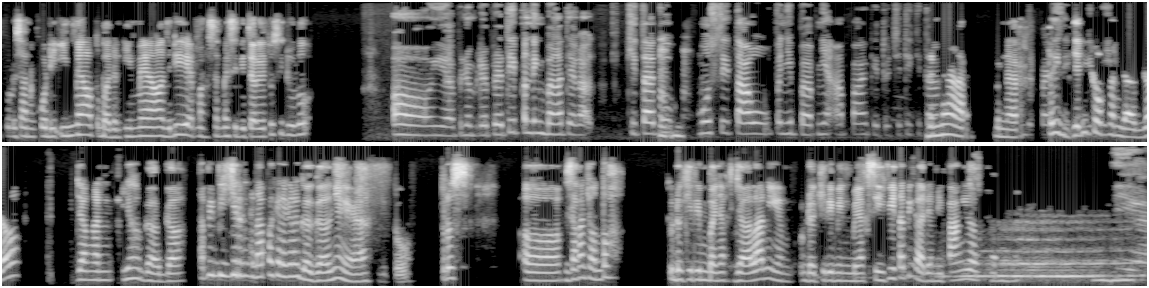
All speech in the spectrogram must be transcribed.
tulisanku di email atau badan email jadi emang sampai sedetail itu sih dulu. Oh iya benar-benar berarti penting banget ya kak. Kita tuh mm-hmm. mesti tahu penyebabnya apa gitu. Jadi kita benar benar. tapi jadi kalau misalnya gagal jangan ya gagal. Tapi pikirin kenapa kira-kira gagalnya ya gitu. Terus uh, misalkan contoh udah kirim banyak jalan nih udah kirimin banyak CV tapi nggak ada yang dipanggil. Iya.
